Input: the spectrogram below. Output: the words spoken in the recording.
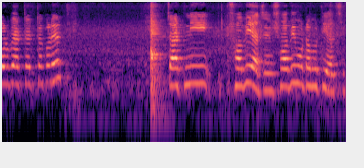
করবে একটা একটা করে। চাটনি সবই আছে, সবই মোটামুটি আছে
